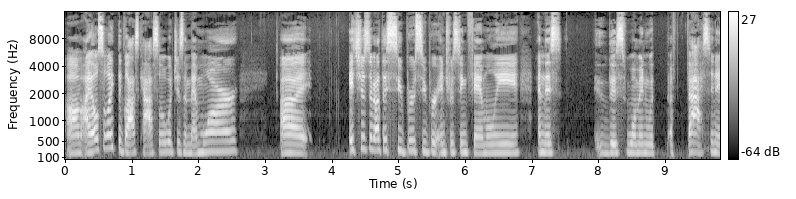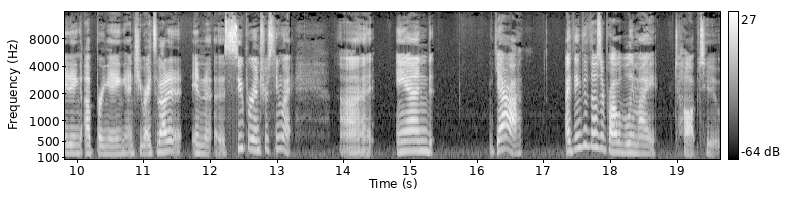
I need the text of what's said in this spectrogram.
Um, I also like The Glass Castle, which is a memoir. Uh, it's just about this super super interesting family and this this woman with a fascinating upbringing, and she writes about it in a super interesting way. Uh, and yeah, I think that those are probably my top two.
